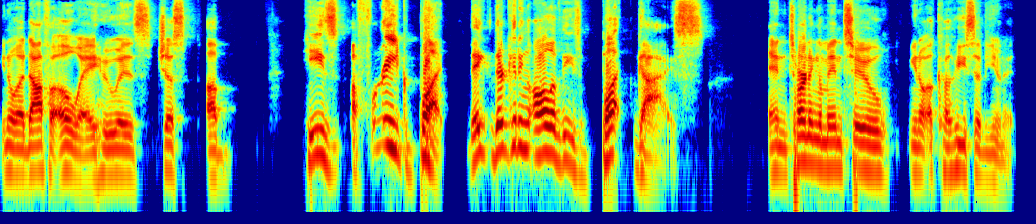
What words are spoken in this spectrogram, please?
you know, Adafa Owe, who is just a he's a freak, but they they're getting all of these butt guys and turning them into you know a cohesive unit.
